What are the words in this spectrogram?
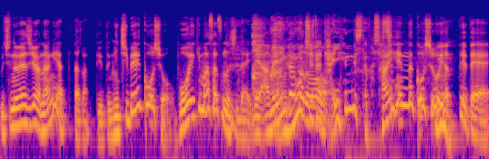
うちの親父は何やってたかっていうと日米交渉貿易摩擦の時代でアメリカあとのの時代大変でした大変な交渉をやってて、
